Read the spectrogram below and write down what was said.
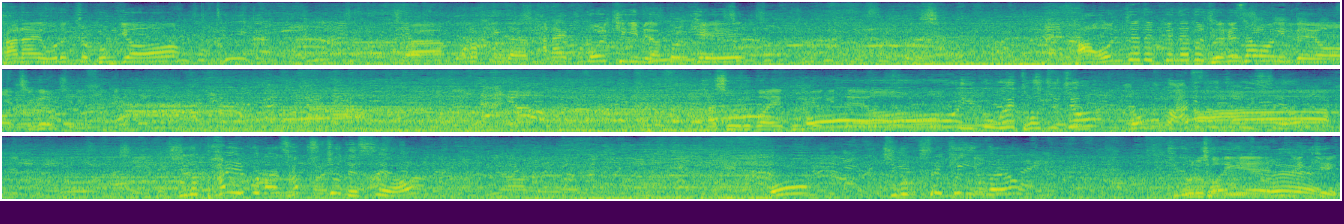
가나의 오른쪽 공격. 자, 코너킥인가요? 가나의 골킥입니다. 골킥. 아, 언제든 끝내도 되는 상황인데요. 지금. 다시 우루과이 공격인데요. 오, 이거 왜 더 주죠? 너무 많이 더 주고 있어요. 지금 8분 한 30초 됐어요. 오, 지금 프리킥인가요? 지금 예, 프리킥.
